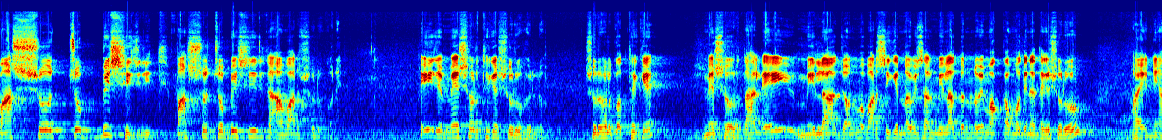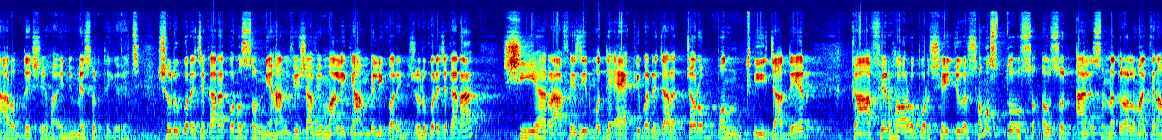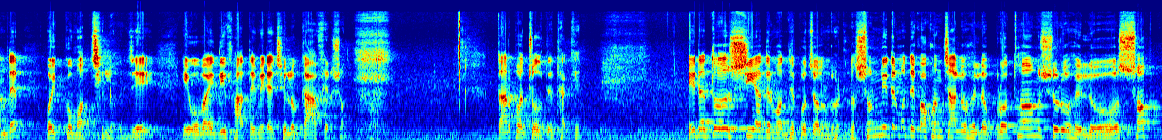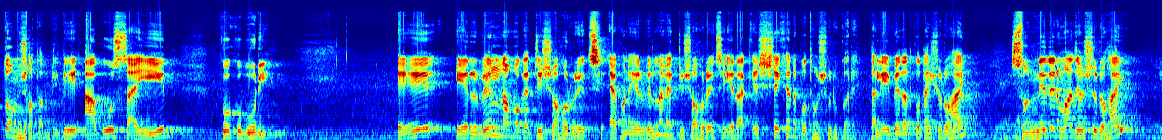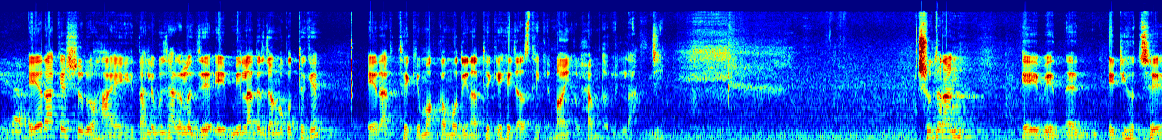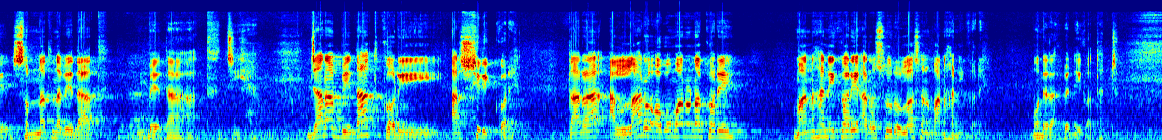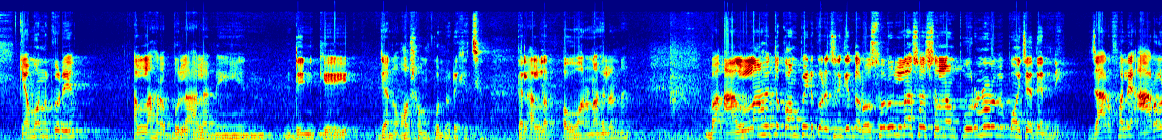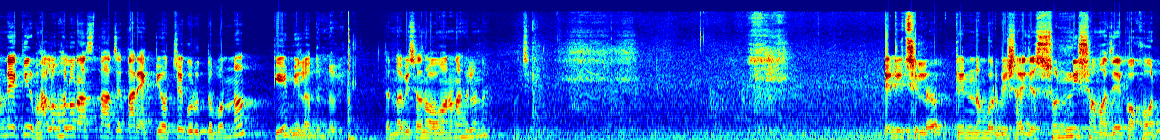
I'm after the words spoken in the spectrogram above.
পাঁচশো চব্বিশ হিজড়িত পাঁচশো চব্বিশ হিজড়িতে আবার শুরু করে। এই যে মেশর থেকে শুরু হলো শুরু হলো থেকে মেশর। তাহলে এই মিলা জন্মবার্ষিকী নবী সাল মিলাদুল নবী মক্কা মদিনা থেকে শুরু হয়নি, আরব দেশে হয়নি, মেসর থেকে হয়েছে। শুরু করেছে কারা? কোনো সন্নি, হানফি সাফি মালিকি, হাম্বেলি করেনি। শুরু করেছে কারা? শিয়া, রাফেজির মধ্যে একেবারে যারা চরমপন্থী, যাদের কাফের হওয়ার ওপর সেই যুগের সমস্ত আহলে সুন্নাতুল আলমা কেরামদের ঐক্যমত ছিল যে এই ওবায়দি ফাতেমিরা ছিল কাফের সব তারপর চলতে থাকে। এটা তো শিয়াদের মধ্যে প্রচলন ঘটলো। সন্নিদের মধ্যে কখন চালু হইল? প্রথম শুরু হইল সপ্তম শতাব্দীতে আবু সাইদ কোকবুরি। এ এরবেল নামক একটি শহর রয়েছে। এখন এরবেল নামে একটি শহর রয়েছে এরাকে সেখানে প্রথম শুরু করে। তাহলে এই বেদাত কোথায় শুরু হয়? সন্নিদের মাঝেও শুরু হয় এরাকে শুরু হয়। তাহলে বোঝা গেল যে এই মিলাদের জন্ম থেকে এরাক থেকে, মক্কা, মদিনা থেকে, হেজাজ থেকে। নয়, আলহামদুলিল্লাহ। জি। সুতরাং এই এটি হচ্ছে সন্ন্যাত না বেদাত? বেদাত, জি হ্যাঁ। যারা বেদাত করে আর শিরিক করে, তারা আল্লাহরও অবমাননা করে, মানহানি করে আর রসুল্লাহ মানহানি করে। মনে রাখবেন এই কথাটি। কেমন করে? আল্লাহ রব্বুল্লা আলমিন দিনকে যেন অসম্পূর্ণ রেখেছেন। তাহলে আল্লাহর অবমাননা হলো না? বা আল্লাহ হয়তো কমপ্লিট করেছেন, কিন্তু রসুল্লাহ সাল্লাম পূর্ণরূপে পৌঁছে দেননি। যার ফলে আরও নেকির ভালো ভালো রাস্তা আছে, তার একটি হচ্ছে গুরুত্বপূর্ণ কি? মিলাদুল নবী। তার নবী সালাম অবমাননা হলো না? এটি ছিল তিন নম্বর বিষয় যে সন্নি সমাজে কখন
